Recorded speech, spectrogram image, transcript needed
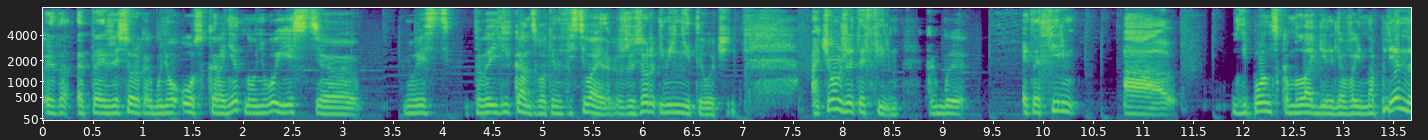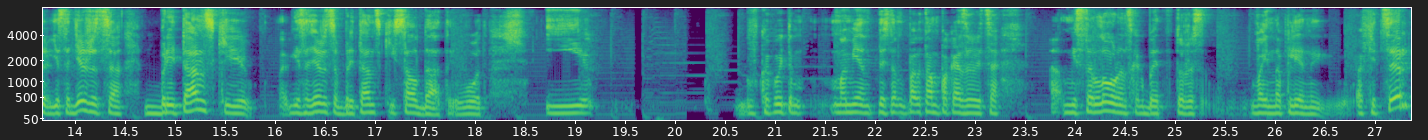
это, это режиссер, как бы у него Оскара нет, но у него есть, э, у него есть победитель Каннского кинофестиваля, режиссер именитый очень. О чем же это фильм? Как бы это фильм о японском лагере для военнопленных, где содержатся британские, где содержатся британские солдаты, вот. И в какой-то момент, то есть там, там показывается а, мистер Лоуренс, как бы это тоже военнопленный офицер,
